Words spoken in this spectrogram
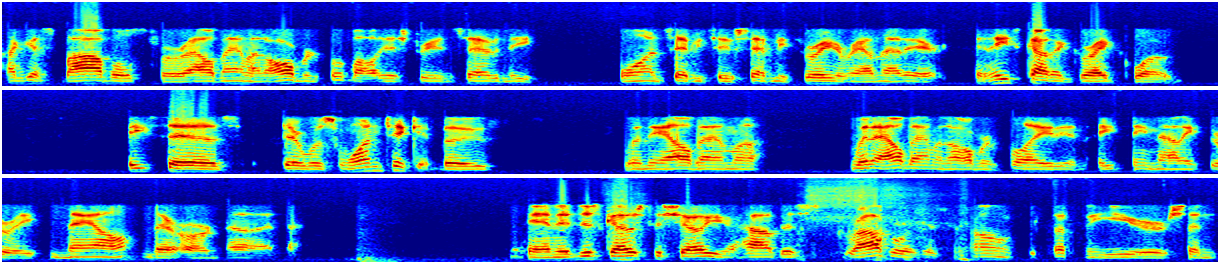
I guess, Bibles for Alabama and Auburn football history in 71, 72, 73, around that area. And he's got a great quote. He says, There was one ticket booth when the Alabama when Alabama and Auburn played in 1893. Now there are none and it just goes to show you how this rivalry has grown for so many years. And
